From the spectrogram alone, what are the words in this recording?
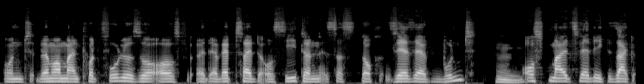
Und wenn man mein Portfolio so auf äh, der Webseite aussieht, dann ist das doch sehr, sehr bunt. Hm. Oftmals werde ich gesagt,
